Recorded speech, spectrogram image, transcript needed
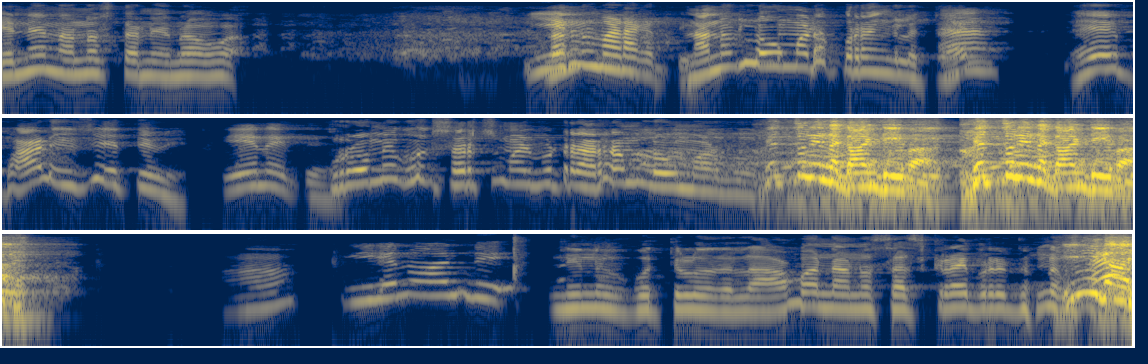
ಏನೇನ್ ಅನ್ನಿಸ್ತಾನೆ ನಾವು? ಏನ್ ಮಾಡಕತ್ತಿ? ನನಗ್ ಲವ್ ಮಾಡಕ್ ಬರಂಗಿಲ್ಲ? ಏ ಬಾಳ ಈಸಿ ಐತಿವಿ. ಏನೈತಿ? ಕ್ರೋಮಿಗ್ ಹೋಗಿ ಸರ್ಚ್ ಮಾಡ್ಬಿಟ್ರೆ ಆರಾಮ್ ಲವ್ ಮಾಡ್ಬೋದು. ಎತ್ತುಲಿನ ಗಾಂಡೀವ ಎತ್ತುಲಿನ ಗಾಂಡೀವ. ಆ? ಏನು ಅಂದಿ. ನಿನಗ್ ಗೊತ್ತಿಳುವುದಿಲ್ಲ ಅವ ನಾನು ಸಬ್ಸ್ಕ್ರೈಬರ್ ಇದ್ದು ಈಗ ಆ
